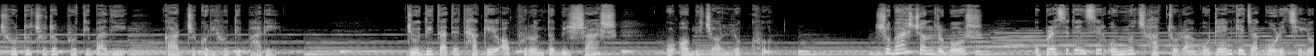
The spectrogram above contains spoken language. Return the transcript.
ছোট ছোট প্রতিবাদী কার্যকরী হতে পারে। যদি তাতে থাকে অফুরন্ত বিশ্বাস ও অবিচল লক্ষ্য। সুভাষচন্দ্র বোস ও প্রেসিডেন্সির অন্য ছাত্ররা ও ওটেনকে যা করেছিল,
